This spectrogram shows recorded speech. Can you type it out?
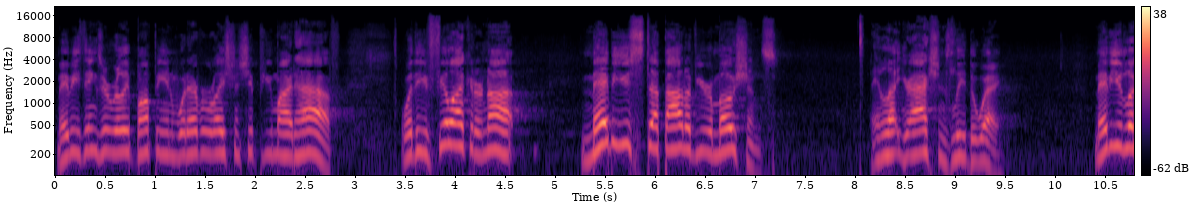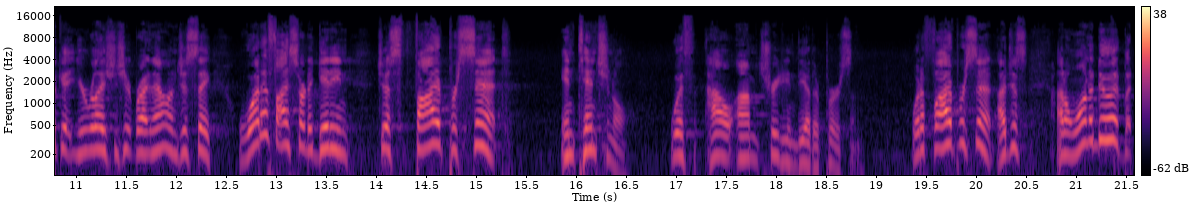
Maybe things are really bumpy in whatever relationship you might have. Whether you feel like it or not, maybe you step out of your emotions and let your actions lead the way. Maybe you look at your relationship right now and just say, what if I started getting just 5% intentional with how I'm treating the other person? What if 5%? I just, I don't want to do it, but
